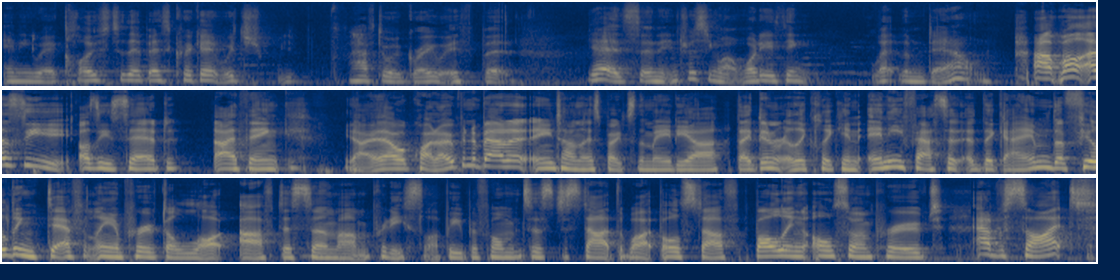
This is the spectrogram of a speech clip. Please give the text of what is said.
anywhere close to their best cricket, which you have to agree with. But yeah, it's an interesting one. What do you think let them down? Uh, well, as the Aussies said, I think you know, they were quite open about it. Anytime they spoke to the media, they didn't really click in any facet of the game. The fielding definitely improved a lot after some um, pretty sloppy performances to start the white ball stuff. Bowling also improved out of sight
